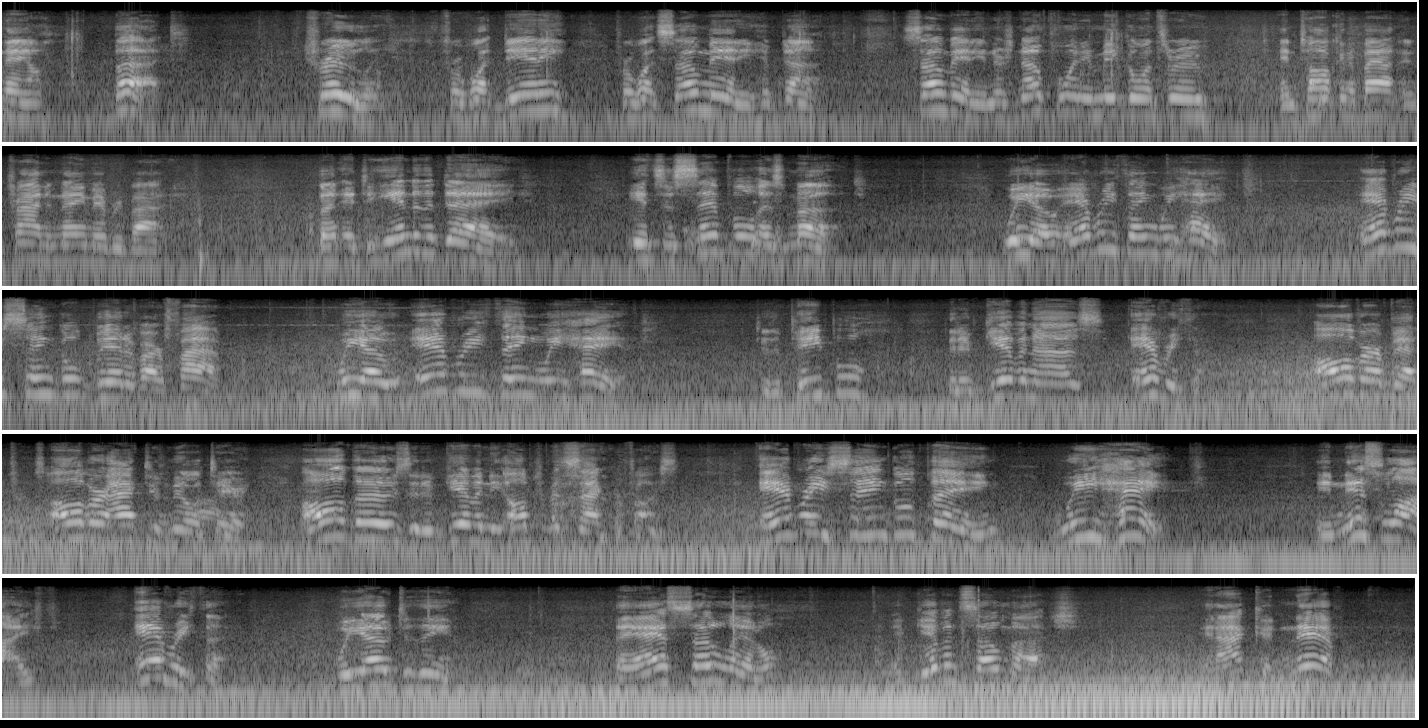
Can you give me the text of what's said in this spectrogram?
Now, but truly, for what Denny, for what so many have done, so many, and there's no point in me going through and talking about and trying to name everybody. But at the end of the day, it's as simple as mud. We owe everything we have, every single bit of our fiber. We owe everything we have to the people that have given us everything. All of our veterans, all of our active military, all those that have given the ultimate sacrifice. Every single thing we have in this life, everything we owe to them. They asked so little, they've given so much, and I could never,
